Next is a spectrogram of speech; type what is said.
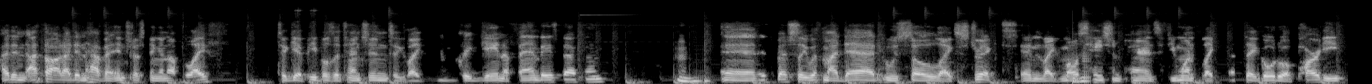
I didn't. I thought I didn't have an interesting enough life to get people's attention to like gain a fan base back then. Mhm. And especially with my dad, who's so like strict, and like most Mhm. Haitian parents, if you want like let's say go to a party,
